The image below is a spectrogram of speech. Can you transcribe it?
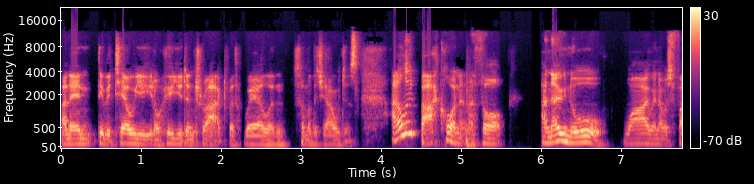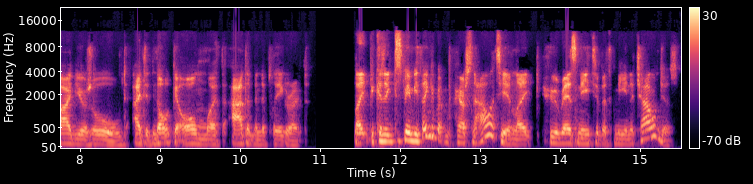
And then they would tell you, you know, who you'd interact with well and some of the challenges. And I looked back on it and I thought, I now know why when I was five years old, I did not get on with Adam in the playground. Like, because it just made me think about my personality and like who resonated with me and the challenges.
